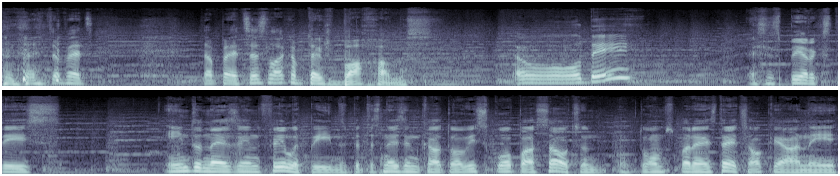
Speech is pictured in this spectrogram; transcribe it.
tāpēc, tāpēc es laikam teikšu Bahamas. Uldi, Es esmu pierakstījis Indonēziju un Filipīnas, bet es nezinu, kā to visu kopā sauc. Un, un Toms pareizi teica, Okeānija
